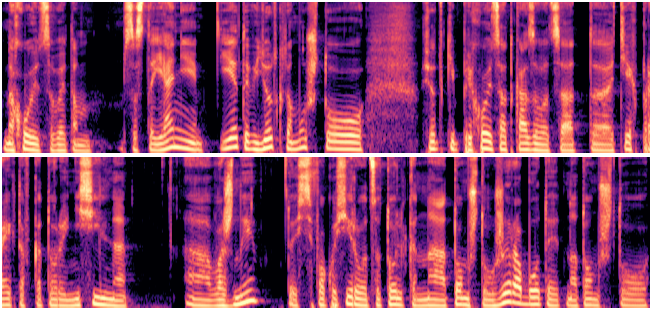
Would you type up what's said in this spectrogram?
находится в этом состоянии, и это ведет к тому, что все-таки приходится отказываться от тех проектов, которые не сильно важны, то есть фокусироваться только на том, что уже работает, на том, что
